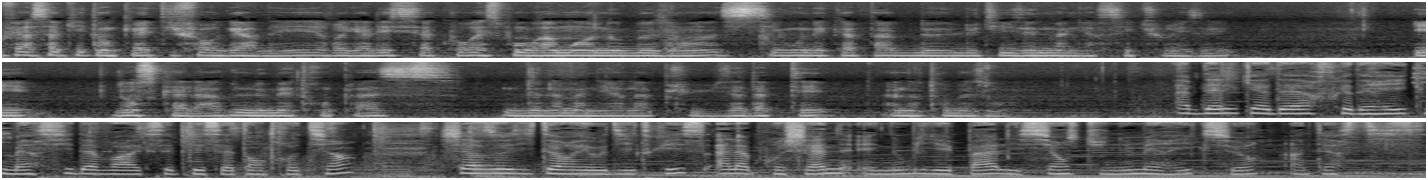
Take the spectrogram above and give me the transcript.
faire sa petite enquête, il faut regarder, regarder si ça correspond vraiment à nos besoins, si on est capable de l'utiliser de manière sécurisée. Et dans ce cas-là, le mettre en place de la manière la plus adaptée à notre besoin. Abdelkader, Frédéric, merci d'avoir accepté cet entretien. Chers auditeurs et auditrices, à la prochaine et n'oubliez pas les sciences du numérique sur Interstice.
